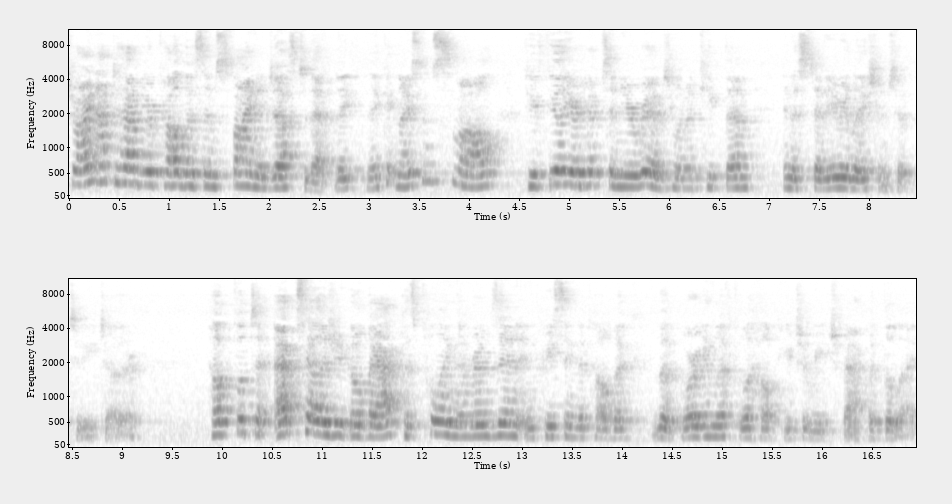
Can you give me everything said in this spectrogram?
Try not to have your pelvis and spine adjust to that. Make, make it nice and small. If you feel your hips and your ribs, you want to keep them in a steady relationship to each other. Helpful to exhale as you go back because pulling the ribs in, increasing the pelvic, the organ lift will help you to reach back with the leg.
